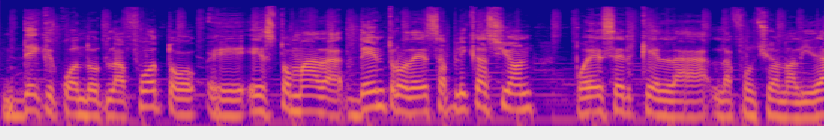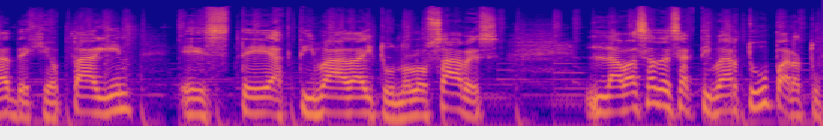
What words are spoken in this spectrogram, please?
de que cuando la foto eh, es tomada dentro de esa aplicación, puede ser que la, la funcionalidad de geotagging esté activada y tú no lo sabes la vas a desactivar tú para tu,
